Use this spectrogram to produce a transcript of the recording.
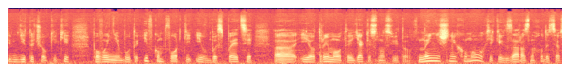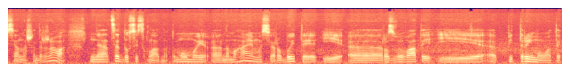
діточок, які повинні бути і в комфорті, і в безпеці, е, і отримувати якісну освіту. В нинішніх умовах, в яких зараз знаходиться вся наша держава, е, це досить складно. Тому ми е, намагаємося робити і розвивати, і підтримувати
